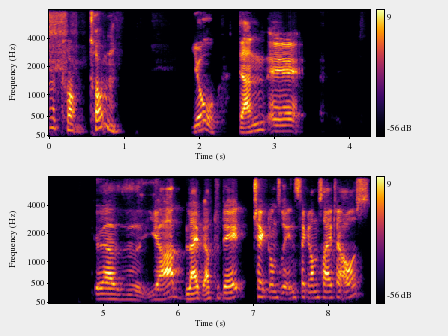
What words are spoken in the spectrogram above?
Na, Tom. Tom. Jo, dann äh, Ja, ja, bleibt up to date. Checkt unsere Instagram-Seite aus.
